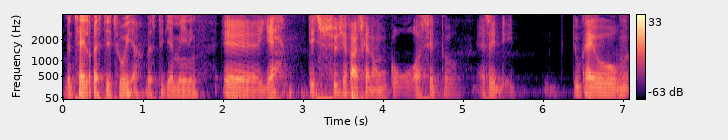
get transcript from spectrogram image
mentalt restituere, hvis det giver mening. Øh, ja, det synes jeg faktisk er nogle gode ord at sætte på. Altså, du kan jo,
